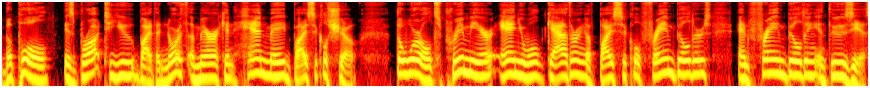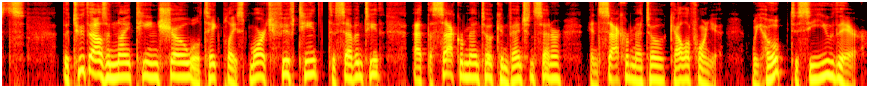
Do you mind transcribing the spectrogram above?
The Pull is brought to you by the North American Handmade Bicycle Show, the world's premier annual gathering of bicycle frame builders and frame building enthusiasts. The 2019 show will take place March 15th to 17th at the Sacramento Convention Center in Sacramento, California. We hope to see you there.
